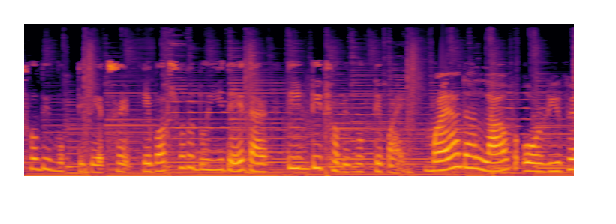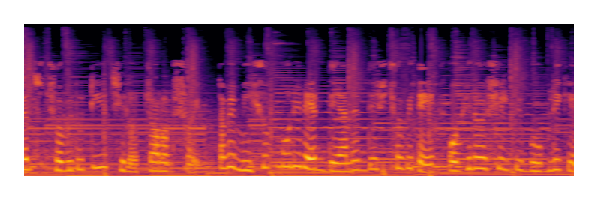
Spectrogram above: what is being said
ছবি মুক্তি পেয়েছে। এবছর দুই ঈদে তার তিনটি ছবি মুক্তি পায়। মায়া দা লাভ ও রিভেঞ্জ ছবি দুটি ছিল চলনসই। তবে মিশুক মনিরের দেয়ালের দেশ ছবিতে অভিনয় শিল্পী বুবলিকে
